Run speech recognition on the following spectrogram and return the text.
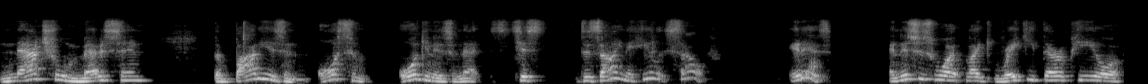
natural medicine the body is an awesome organism that's just designed to heal itself. It is. And this is what like reiki therapy or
